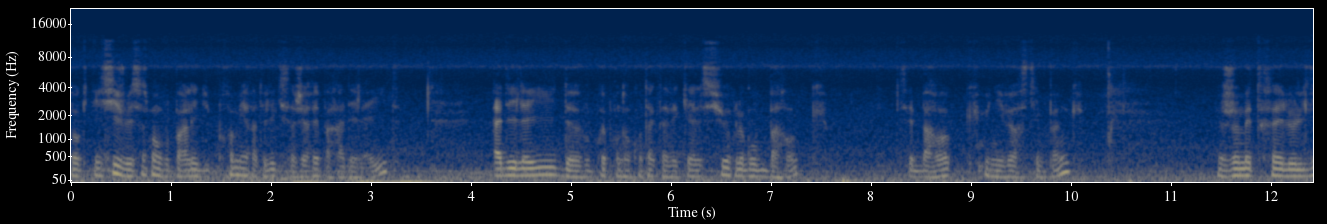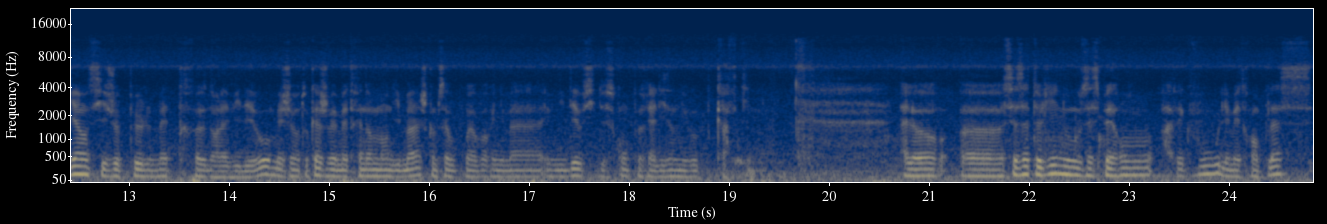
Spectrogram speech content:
Donc ici, je vais essentiellement vous parler du premier atelier qui s'agirait par Adélaïde. Adélaïde, vous pourrez prendre en contact avec elle sur le groupe Baroque. C'est Baroque Univers Steampunk. Je mettrai le lien si je peux le mettre dans la vidéo, mais en tout cas je vais mettre énormément d'images, comme ça vous pouvez avoir une, une idée aussi de ce qu'on peut réaliser au niveau crafting. Alors, euh, ces ateliers, nous espérons avec vous les mettre en place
